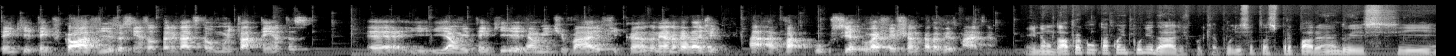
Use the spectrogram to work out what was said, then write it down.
tem que, tem que ficar o aviso, assim, as autoridades estão muito atentas É, e, e, é um item que realmente vai ficando, né? Na verdade, a, a, o cerco vai fechando cada vez mais, né? E não dá para contar com a impunidade, porque a polícia está se preparando e se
